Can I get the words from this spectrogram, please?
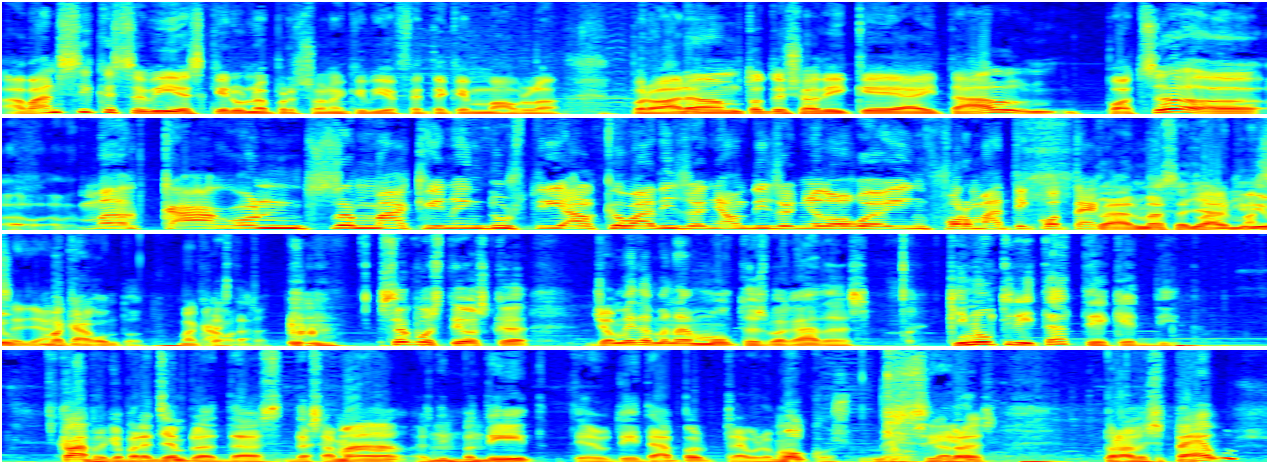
abans sí que sabies que era una persona que havia fet aquest moble, però ara amb tot això d'IKEA i tal, pot ser... Uh, me cago en la màquina industrial que va dissenyar un dissenyador informàtico-tec. Clar, massa allà, Clar, massa diu, allà. me cago en tot. Me cago Ja en està. La qüestió és que jo m'he demanat moltes vegades quina utilitat té aquest dit. Clar, perquè, per exemple, de, de sa mà, el dit petit, té utilitat per treure mocos, més. Sí. que res. Però dels peus,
